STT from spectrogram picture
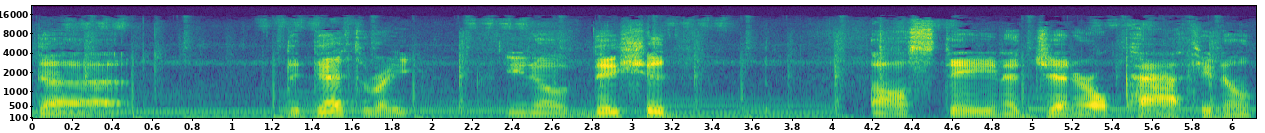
the the death rate. You know, they should all stay in a general path, you know.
